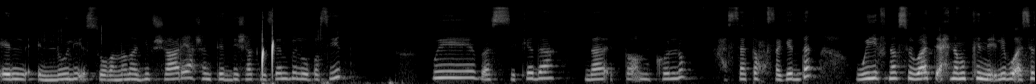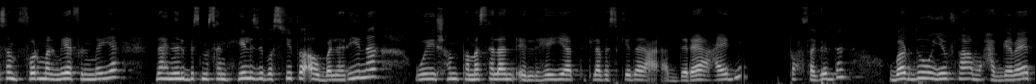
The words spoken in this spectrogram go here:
ال- اللولي الصغننة دي في شعري عشان تدي شكل simple وبسيط. وبس كده ده الطقم كله. حاساه تحفة جدا. وفي نفس الوقت إحنا ممكن نقلبه أساسا formal 100% إن إحنا نلبس مثلا heels بسيطة أو ballerina وشنطة مثلا اللي هي بتتلبس كده على الدراع عادي. تحفة جدا. وبرده ينفع محجبات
